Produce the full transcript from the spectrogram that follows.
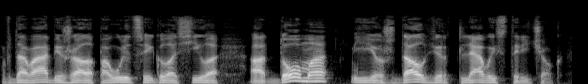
Вдова бежала по улице и голосила, а дома ее ждал вертлявый старичок —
